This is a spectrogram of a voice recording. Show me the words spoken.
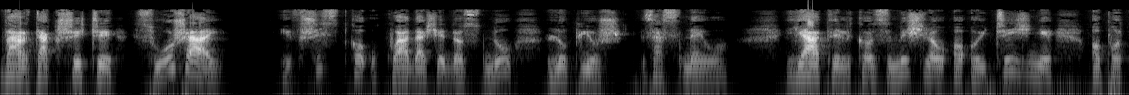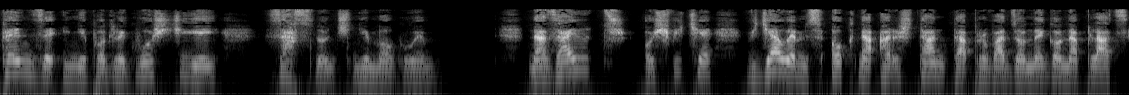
Warta krzyczy, słuszaj! I wszystko układa się do snu lub już zasnęło. Ja tylko z myślą o ojczyźnie, o potędze i niepodległości jej zasnąć nie mogłem. Nazajutrz o świcie widziałem z okna aresztanta prowadzonego na plac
